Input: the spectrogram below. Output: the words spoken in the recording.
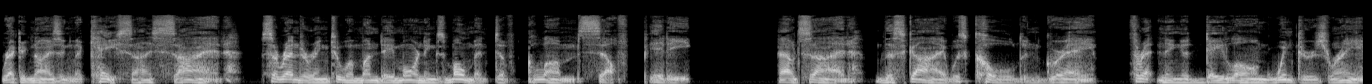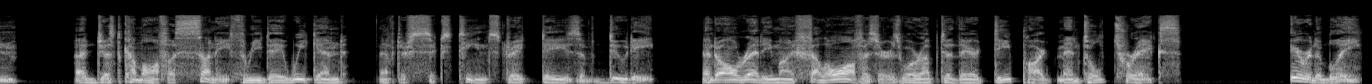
Recognizing the case, I sighed, surrendering to a Monday morning's moment of glum self-pity. Outside, the sky was cold and gray, threatening a day-long winter's rain. I'd just come off a sunny three-day weekend after 16 straight days of duty, and already my fellow officers were up to their departmental tricks. Irritably,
